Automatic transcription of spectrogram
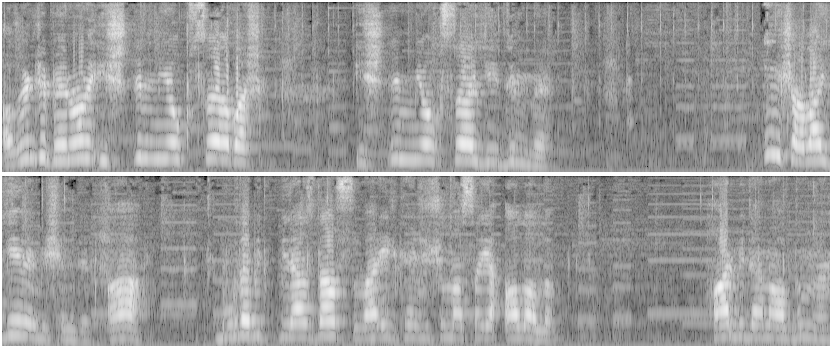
Az önce ben onu içtim mi yoksa baş... içtim mi yoksa yedim mi? İnşallah yememişimdir. Aa, burada bir, biraz daha su var. İlk önce şu masayı alalım. Harbiden aldım lan.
